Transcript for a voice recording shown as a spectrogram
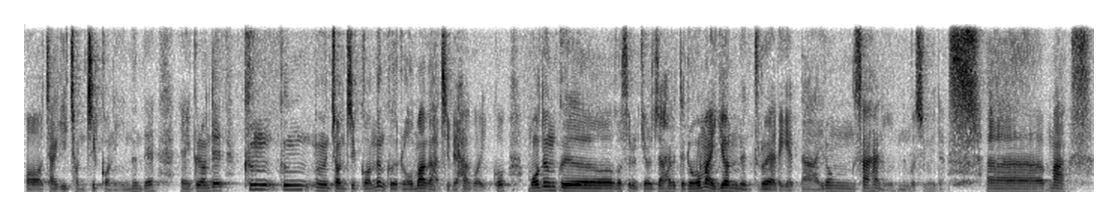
어 자기 정치권이 있는데 에, 그런데 큰큰 정치권은 그 로마가 지배하고 있고 모든 그것을 결정할 때 로마 의견을 들어야 되겠다 이런 사안이 있는 것입니다. 아막 어,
